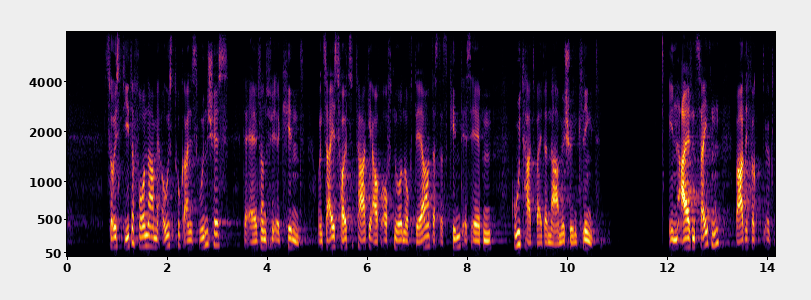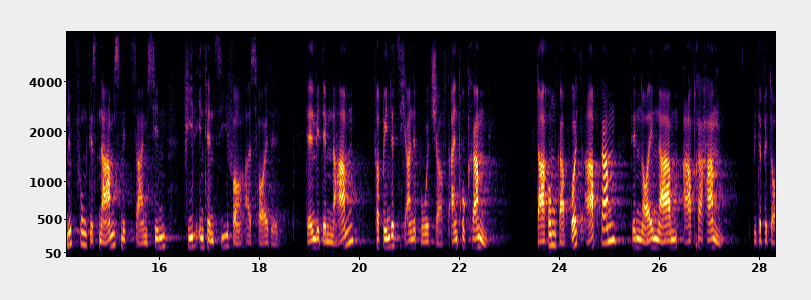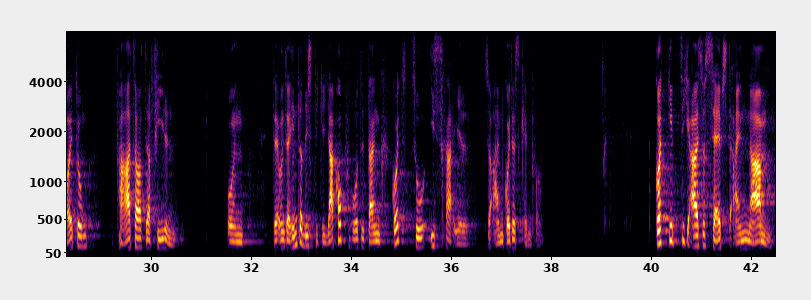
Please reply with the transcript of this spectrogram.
So ist jeder Vorname Ausdruck eines Wunsches der Eltern für ihr Kind. Und sei es heutzutage auch oft nur noch der, dass das Kind es eben gut hat, weil der Name schön klingt. In alten Zeiten war die Verknüpfung des Namens mit seinem Sinn viel intensiver als heute. Denn mit dem Namen verbindet sich eine Botschaft, ein Programm. Darum gab Gott Abraham den neuen Namen Abraham mit der Bedeutung Vater der vielen. Und der, und der hinterlistige Jakob wurde dank Gott zu Israel, zu einem Gotteskämpfer. Gott gibt sich also selbst einen Namen.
